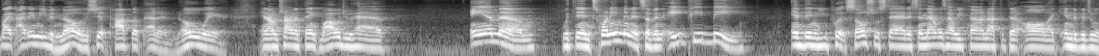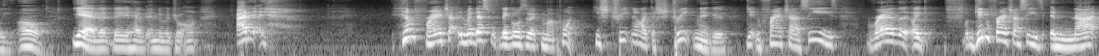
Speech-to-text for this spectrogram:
like, I didn't even know the shit popped up out of nowhere. And I'm trying to think, why would you have AMM within 20 minutes of an APB and then you put social status? And that was how we found out that they're all like individually owned. Yeah, that they have individual own. I him franchise. I mean, that's what that goes back to my point. He's treating it like a street nigga, getting franchisees rather like getting franchisees in not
